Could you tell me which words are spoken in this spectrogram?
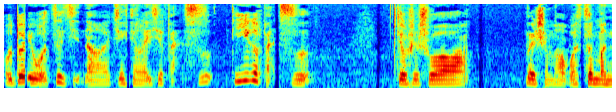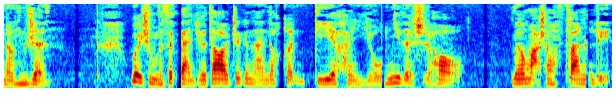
我对于我自己呢进行了一些反思。第一个反思就是说，为什么我这么能忍？为什么在感觉到这个男的很低、很油腻的时候，没有马上翻脸，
